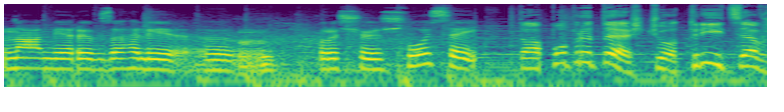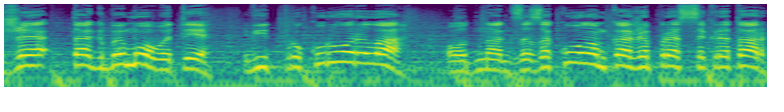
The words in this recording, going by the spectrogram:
наміри, взагалі про що йшлося. Та попри те, що трійця вже так би мовити відпрокурорила, однак за законом каже прес-секретар,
